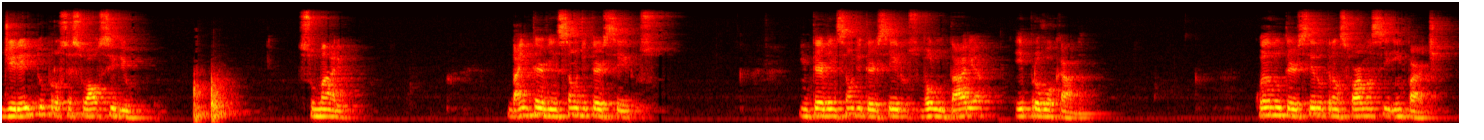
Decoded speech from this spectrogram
Direito Processual Civil. Sumário da intervenção de terceiros. Intervenção de terceiros voluntária e provocada. Quando o terceiro transforma-se em parte.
